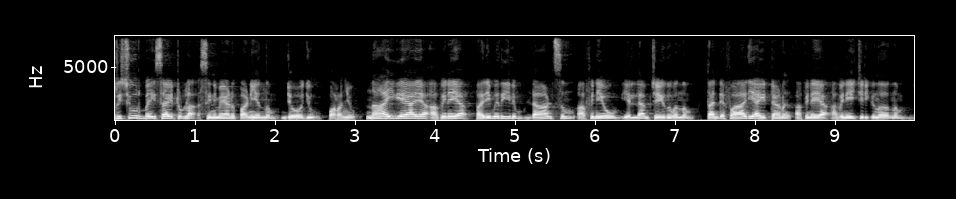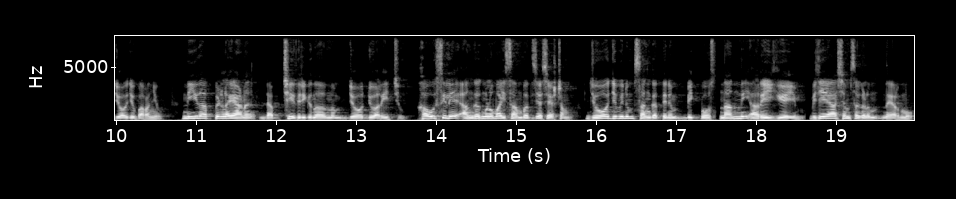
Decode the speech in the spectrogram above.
തൃശൂർ ബേസായിട്ടുള്ള സിനിമയാണ് പണിയെന്നും ജോജു പറഞ്ഞു. നായികയായ അഭിനയ പരിമിതിയിലും ഡാൻസും അഭിനയവും എല്ലാം ചെയ്തുവെന്നും തന്റെ ഭാര്യയായിട്ടാണ് അഭിനയ അഭിനയിച്ചിരിക്കുന്നതെന്നും ജോജു പറഞ്ഞു. നീത പിള്ളയാണ് ഡബ് ചെയ്തിരിക്കുന്നതെന്നും ജോർജു അറിയിച്ചു. ഹൗസിലെ അംഗങ്ങളുമായി സംവദിച്ച ശേഷം ജോജുവിനും സംഘത്തിനും ബിഗ് ബോസ് നന്ദി അറിയിക്കുകയും വിജയാശംസകളും നേർന്നു.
